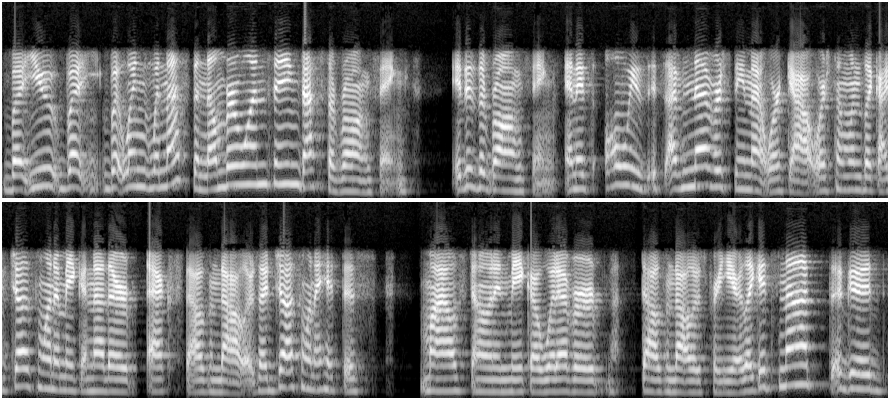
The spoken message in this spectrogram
But you but but when when that's the number one thing, that's the wrong thing. It is the wrong thing. And it's always it's I've never seen that work out where someone's like I just want to make another X thousand dollars. I just want to hit this milestone and make a whatever thousand dollars per year. Like it's not a good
